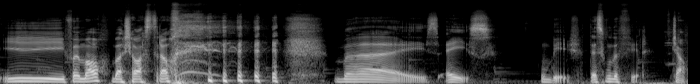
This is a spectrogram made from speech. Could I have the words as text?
E foi mal baixar o astral. Mas é isso. Um beijo. Até segunda-feira. Tchau.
